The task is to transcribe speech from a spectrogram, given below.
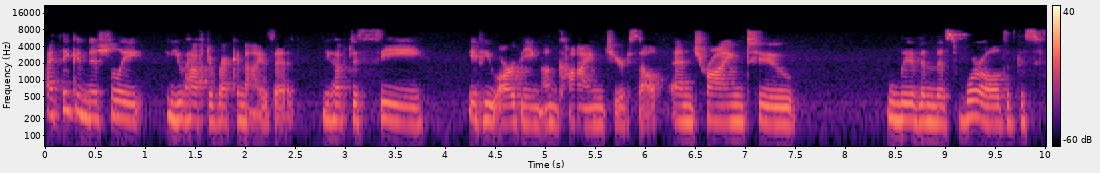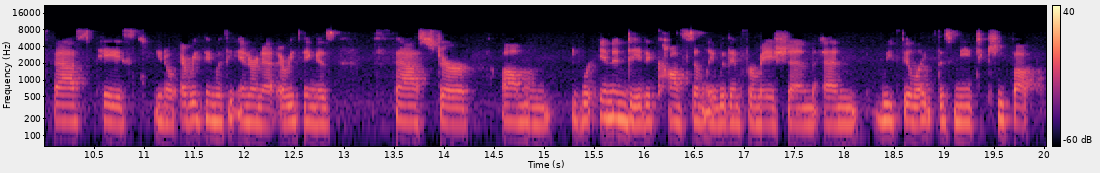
I think initially you have to recognize it. You have to see if you are being unkind to yourself and trying to live in this world of this fast paced, you know, everything with the internet, everything is faster. Um, we're inundated constantly with information and we feel like this need to keep up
